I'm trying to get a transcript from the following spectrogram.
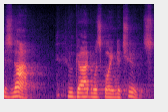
is not who God was going to choose.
